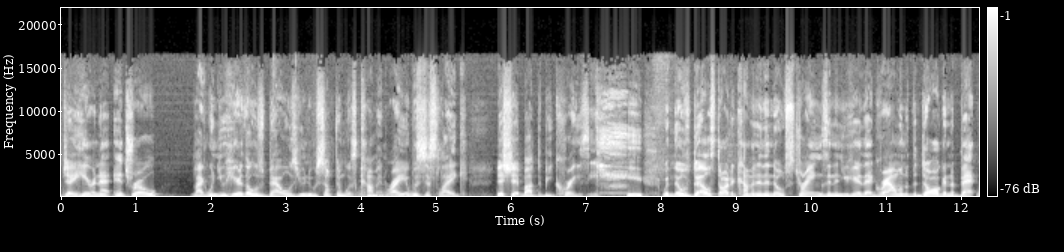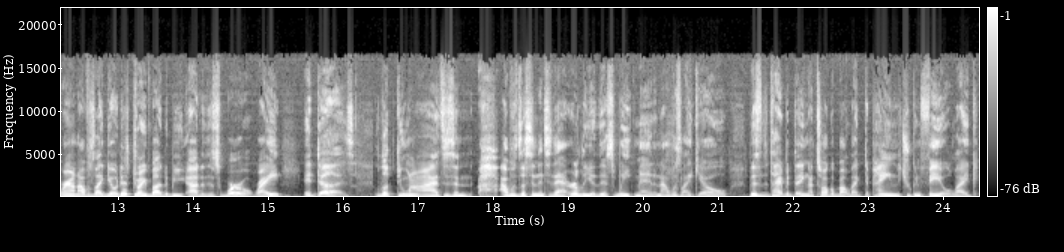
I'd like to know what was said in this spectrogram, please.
Jay, hearing that intro, like when you hear those bells, you knew something was coming, right? It was just like this shit about to be crazy. when those bells started coming and then those strings, and then you hear that growling of the dog in the background, I was like, yo, this joint about to be out of this world, right? It does. Look through my eyes is an I was listening to that earlier this week, man, and I was like, yo, this is the type of thing I talk about, like the pain that you can feel, like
